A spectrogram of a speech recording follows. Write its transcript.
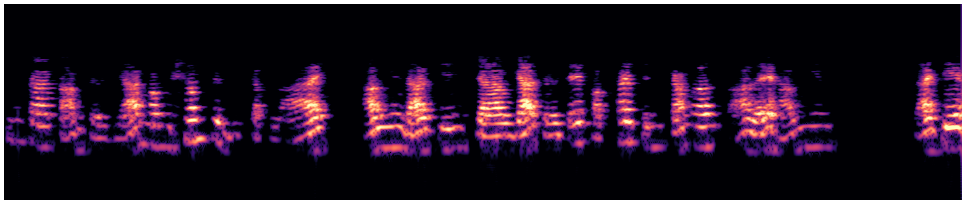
chúng ta tạm từ giả, mong sớm có dịp gặp lại. Hậu nhiên đại tiên chào giả tự tế phật. Thái sinh cảm ơn, tạ lễ hậu nhiên đại tiên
